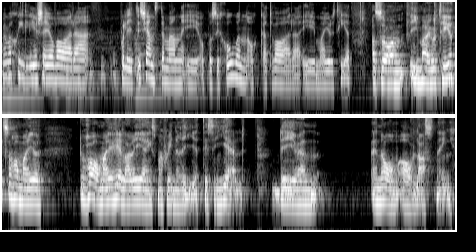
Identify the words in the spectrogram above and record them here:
Men vad skiljer sig att vara politisk tjänsteman i opposition och att vara i majoritet? Alltså i majoritet så har man ju då har man ju hela regeringsmaskineriet till sin hjälp. Det är ju en enorm avlastning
